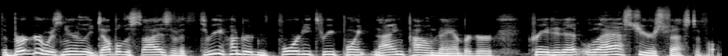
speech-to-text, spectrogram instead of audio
The burger was nearly double the size of a 343.9 pound hamburger created at last year's festival.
